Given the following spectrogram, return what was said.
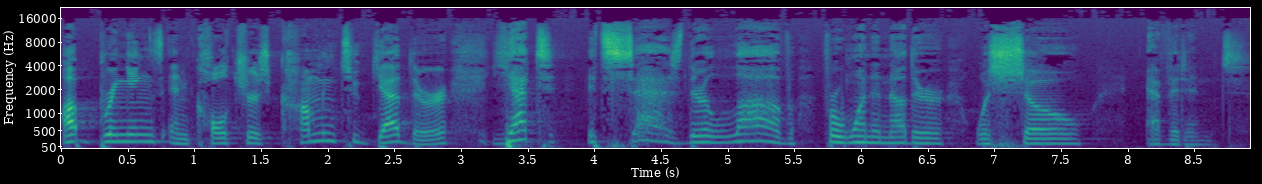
upbringings, and cultures coming together, yet it says their love for one another was so evident.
